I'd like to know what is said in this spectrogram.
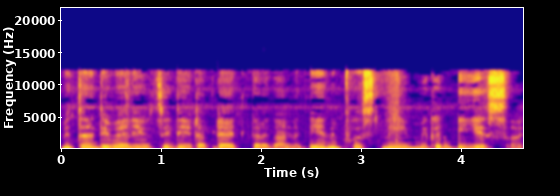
මෙතනදී values විදියට අපිට add කරගන්න තියෙන්නේ first name එක BSI.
